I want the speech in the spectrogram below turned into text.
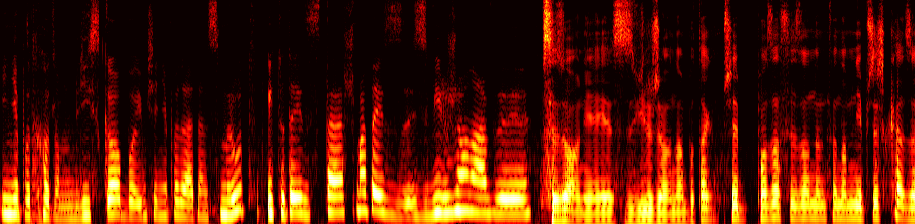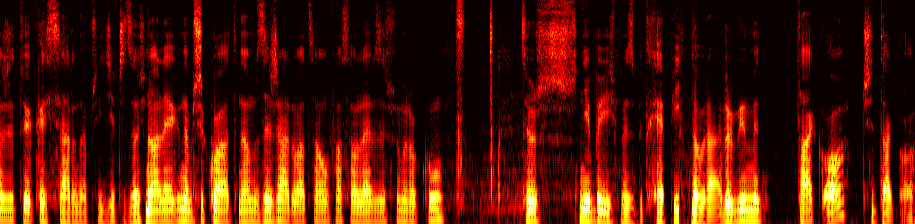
i nie podchodzą blisko, bo im się nie podoba ten smród. I tutaj jest, ta szmata jest zwilżona w... W sezonie jest zwilżona, bo tak prze, poza sezonem to nam nie przeszkadza, że tu jakaś sarna przyjdzie czy coś. No ale jak na przykład nam zeżarła całą fasolę w zeszłym roku, to już nie byliśmy zbyt happy. Dobra, robimy tak o, czy tak o?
